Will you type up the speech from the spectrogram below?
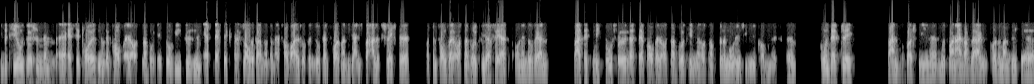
die Beziehung zwischen dem äh, SC Preußen und dem VfL Osnabrück ist so wie zwischen dem ersten FC Kaiserslautern und dem SV Waldhof. Insofern freut man sich eigentlich bei alles Schlechte, was dem VfL Osnabrück widerfährt. Und insofern war es jetzt nicht so schön, dass der VfL Osnabrück hinten raus noch zu einem Unentschieden gekommen ist. Äh, grundsätzlich war ein super Spiel, ne? muss man einfach sagen, konnte man sich äh,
